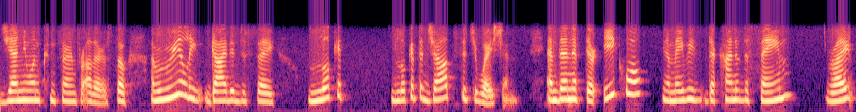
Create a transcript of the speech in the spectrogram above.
genuine concern for others. So I'm really guided to say, look at look at the job situation, and then if they're equal, you know, maybe they're kind of the same, right?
